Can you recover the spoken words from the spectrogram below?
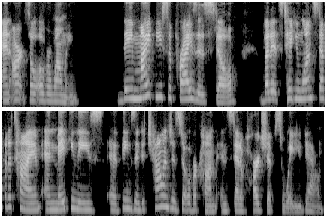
and aren't so overwhelming. They might be surprises still, but it's taking one step at a time and making these uh, things into challenges to overcome instead of hardships to weigh you down.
